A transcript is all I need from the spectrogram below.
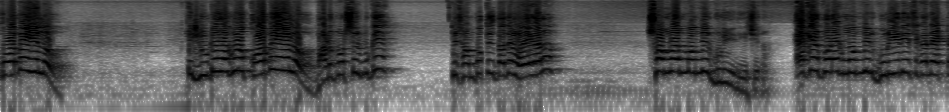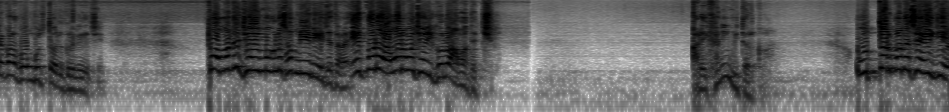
কবে এলো? এই লুটেরাগুলো কবে এলো ভারতবর্ষের বুকে? যে সম্পত্তি তাদের হয়ে গেল সোমনাথ মন্দির ঘুরিয়ে দিয়েছিল। একের পর এক মন্দির ঘুরিয়ে দিয়ে সেখানে একটা করে গম্বুজ তৈরি করে দিয়েছে। তো আমাদের জৈবগুলো সব নিয়ে নিয়েছে তারা। এরপরে আবার বলছে ওইগুলো আমাদের ছিল। আর এখানেই বিতর্ক। উত্তরপ্রদেশে এই যে,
